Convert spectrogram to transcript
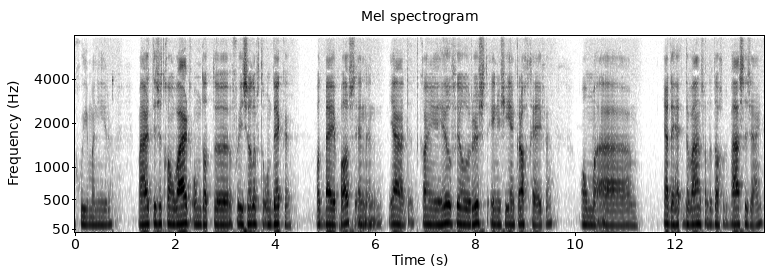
goede manieren. Maar het is het gewoon waard om dat voor jezelf te ontdekken wat bij je past. En, en ja, dat kan je heel veel rust, energie en kracht geven om uh, ja, de, de waan van de dag op de baas te zijn.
